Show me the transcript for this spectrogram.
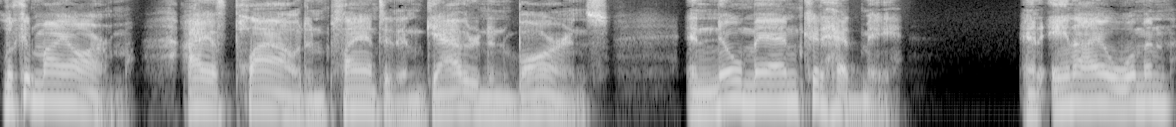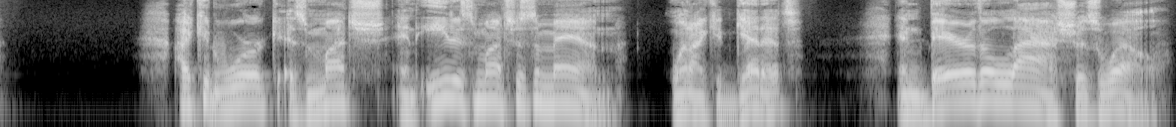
Look at my arm. I have plowed and planted and gathered in barns, and no man could head me. And ain't I a woman? I could work as much and eat as much as a man when I could get it, and bear the lash as well.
